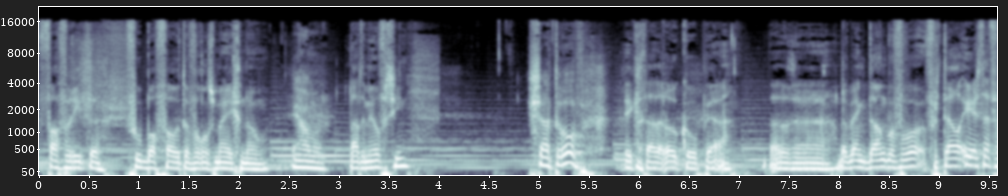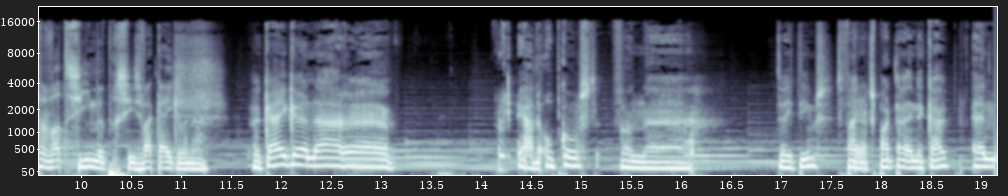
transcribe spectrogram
favoriete voetbalfoto voor ons meegenomen. ja man. Laat hem heel even zien. Staat erop. Ik sta er ook op, ja. Daar, eh, daar ben ik dankbaar voor. Vertel eerst even, wat zien we precies? Waar kijken we naar? We kijken naar eh, ja, de opkomst van eh, twee teams. Feyenoord Sparta in de Kuip. En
